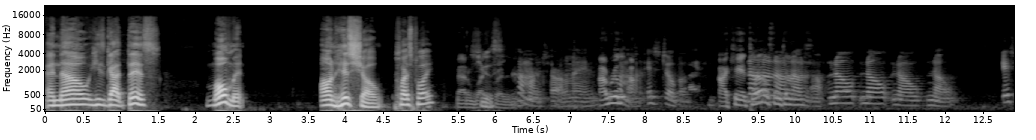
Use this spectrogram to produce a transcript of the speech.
and now he's got this moment on his show. Press play. Come on, Charlemagne. I really- Come on. It's Joe Biden. I can't No, tell no, no, sometimes. No, no, no, no, no. It's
